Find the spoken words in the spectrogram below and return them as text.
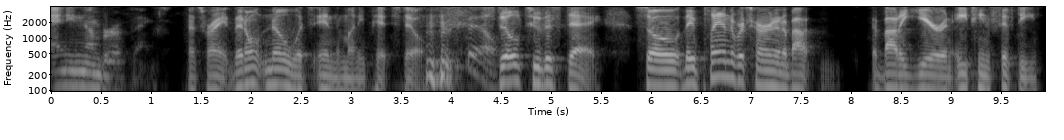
any number of things. That's right. They don't know what's in the money pit still. Still, still to this day. So they plan to return in about about a year in 1850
